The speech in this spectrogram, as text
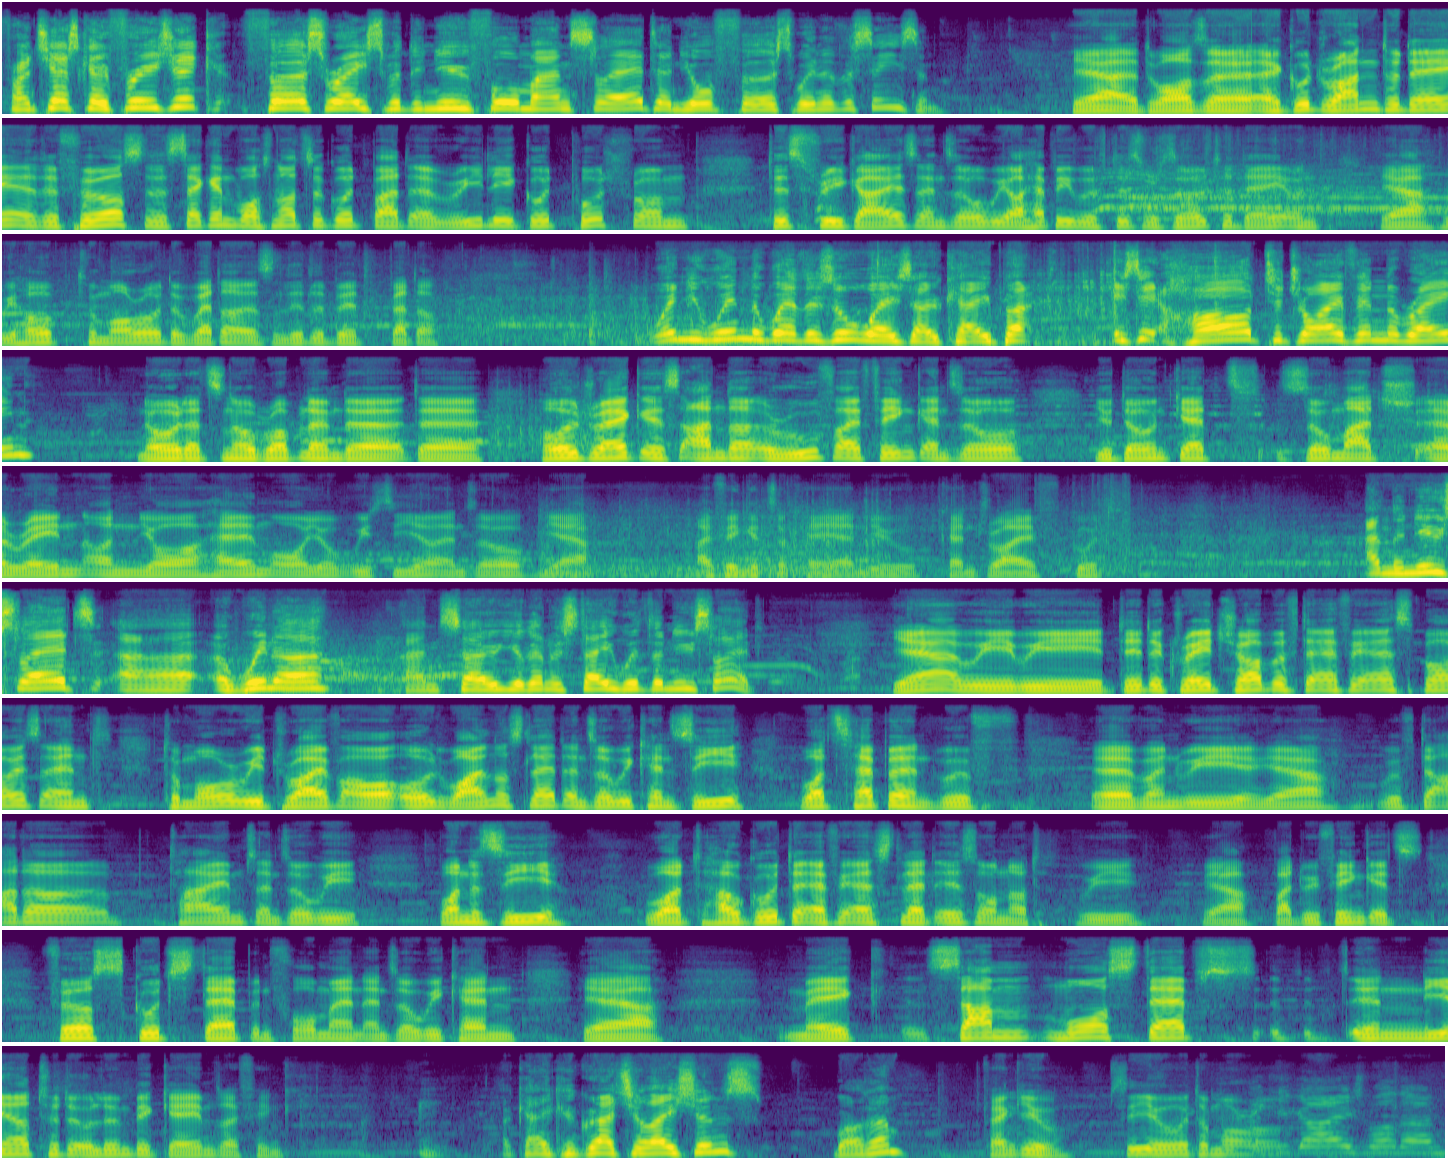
Francesco Friedrich, first race with the new four-man sled and your first win of the season. Yeah, it was a, a, good run today. Uh, the first, the second was not so good, but a really good push from these three guys, and so we are happy with this result today. And yeah, we hope tomorrow the weather is a little bit better. When you win, the weather's always okay, but is it hard to drive in the rain? No, that's no problem. The the whole track is under a roof, I think, and so you don't get so much uh, rain on your helm or your visor, and so yeah, I think it's okay, and you can drive good. And the new sled, uh, a winner, and so you're going to stay with the new sled. Yeah, we, we did a great job with the FES boys, and tomorrow we drive our old Wallner sled, and so we can see what's happened with uh, when we yeah with the other times, and so we want to see what how good the FES sled is or not. We yeah, but we think it's first good step in four-man, and so we can yeah make some more steps in near to the Olympic Games, I think. Okay, congratulations. Well done. Thank you. See you tomorrow. Thank you guys. Well done.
